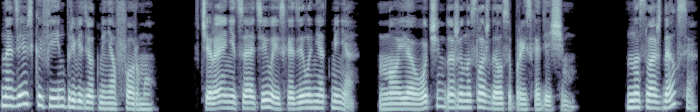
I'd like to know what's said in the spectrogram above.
Надеюсь, кофеин приведет меня в форму». Вчера инициатива исходила не от меня, но я очень даже наслаждался происходящим. «Наслаждался?»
